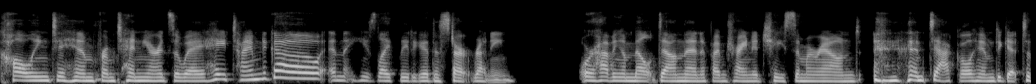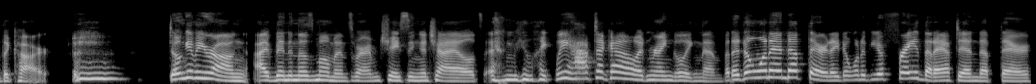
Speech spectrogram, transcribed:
calling to him from 10 yards away, Hey, time to go. And that he's likely to get to start running or having a meltdown then if I'm trying to chase him around and tackle him to get to the car. Don't get me wrong. I've been in those moments where I'm chasing a child and be like, we have to go and wrangling them, but I don't want to end up there. And I don't want to be afraid that I have to end up there.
